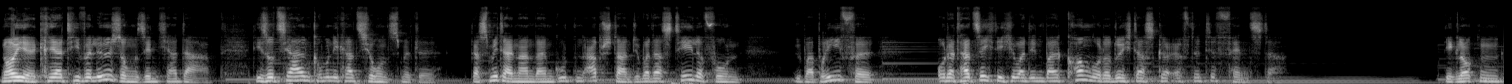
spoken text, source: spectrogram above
Neue kreative Lösungen sind ja da. Die sozialen Kommunikationsmittel, das Miteinander im guten Abstand über das Telefon, über Briefe oder tatsächlich über den Balkon oder durch das geöffnete Fenster. Die Glocken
